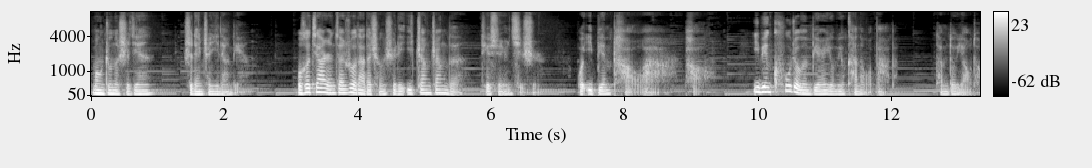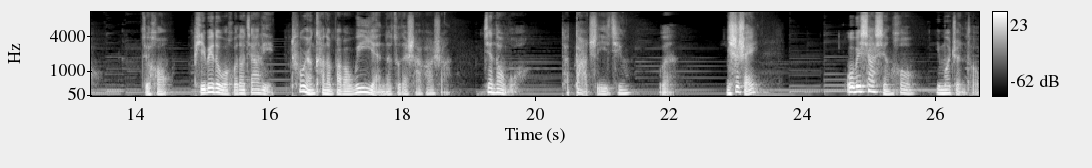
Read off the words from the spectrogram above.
梦中的时间是凌晨一两点，我和家人在偌大的城市里一张张的贴寻人启事，我一边跑啊跑，一边哭着问别人有没有看到我爸爸。他们都摇头，最后疲惫的我回到家里，突然看到爸爸威严的坐在沙发上，见到我，他大吃一惊，问：“你是谁？”我被吓醒后，一摸枕头，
